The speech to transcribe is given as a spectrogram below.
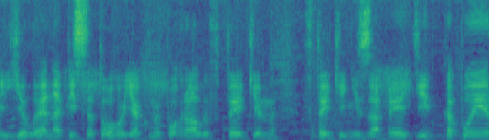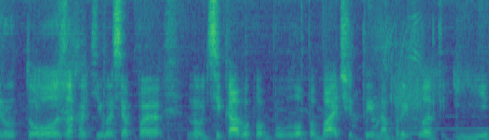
Єлена після того, як ми пограли в Текен в Текені за Еді Капоейру, то захотілося б е, ну, цікаво було побачити, наприклад, і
